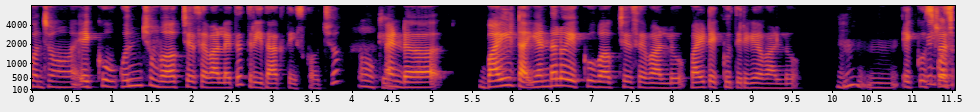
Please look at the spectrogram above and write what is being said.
కొంచెం ఎక్కువ కొంచెం వర్క్ చేసే వాళ్ళైతే త్రీ దాకా తీసుకోవచ్చు. ఓకే. అండ్ బయట ఎండలో ఎక్కువ వర్క్ చేసే వాళ్ళు బయట ఎక్కువ తిరిగే వాళ్ళు ఎక్కువ స్ట్రెస్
